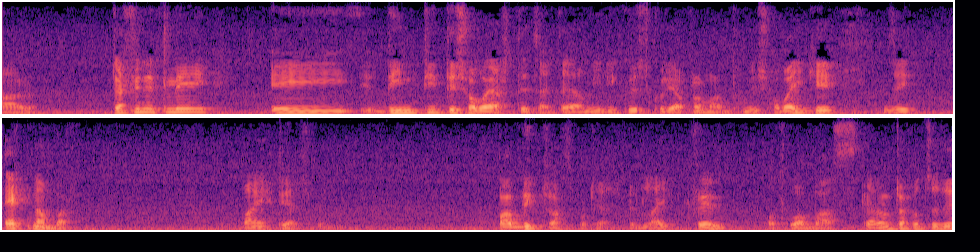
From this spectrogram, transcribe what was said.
আর ডেফিনেটলি এই দিনটিতে সবাই আসতে চায়। তাই আমি রিকোয়েস্ট করি আপনার মাধ্যমে সবাইকে যে এক নাম্বার পায়ে হেঁটে আসবেন। পাবলিক ট্রান্সপোর্টে আসবেন লাইক ট্রেন অথবা বাস কারণটা হচ্ছে যে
